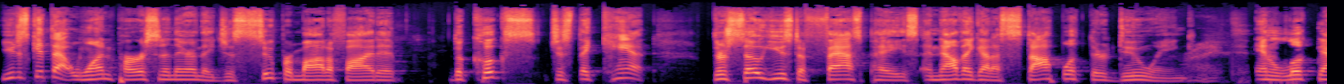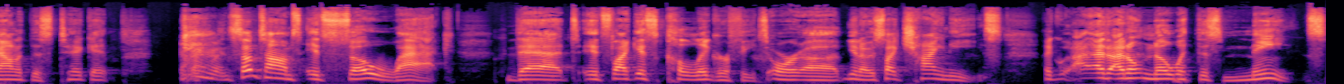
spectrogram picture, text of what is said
you just get that one person in there and they just super modified it. The cooks just, they can't, they're so used to fast pace and now they got to stop what they're doing Right. and look down at this ticket. and sometimes it's so whack that it's like it's calligraphy or uh, you know, it's like Chinese. Like I, I don't know what this means.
